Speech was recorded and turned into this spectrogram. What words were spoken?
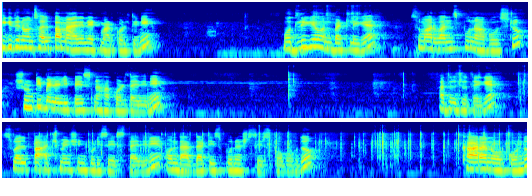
ಈಗ ಇದನ್ನು ಒಂದು ಸ್ವಲ್ಪ ಮ್ಯಾರಿನೇಟ್ ಮಾಡ್ಕೊಳ್ತೀನಿ. ಮೊದಲಿಗೆ ಒಂದು ಬಟ್ಲಿಗೆ ಸುಮಾರು ಒಂದು ಸ್ಪೂನ್ ಆಗುವಷ್ಟು ಶುಂಠಿ ಬೆಳ್ಳುಳ್ಳಿ ಪೇಸ್ಟ್ನ ಹಾಕ್ಕೊಳ್ತಾ ಇದ್ದೀನಿ. ಅದ್ರ ಜೊತೆಗೆ ಸ್ವಲ್ಪ ಅಚ್ಚಮೆಣ್ಸಿನ ಪುಡಿ ಸೇರಿಸ್ತಾ ಇದ್ದೀನಿ. ಒಂದು ಅರ್ಧ ಟೀ ಸ್ಪೂನಷ್ಟು ಸೇರಿಸ್ಕೋಬಹುದು. ಖಾರ ನೋಡಿಕೊಂಡು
